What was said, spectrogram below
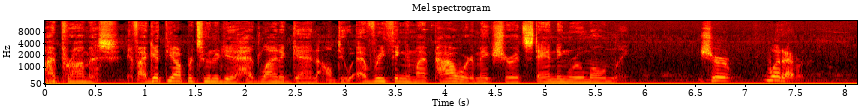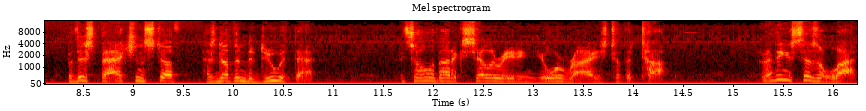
I promise, if I get the opportunity to headline again, I'll do everything in my power to make sure it's standing room only. Sure, whatever. But this faction stuff has nothing to do with that. It's all about accelerating your rise to the top. And I think it says a lot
